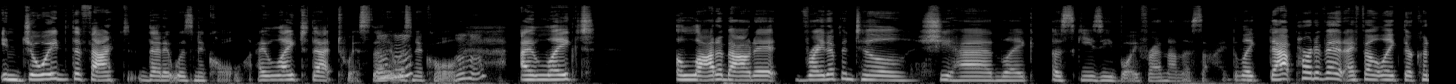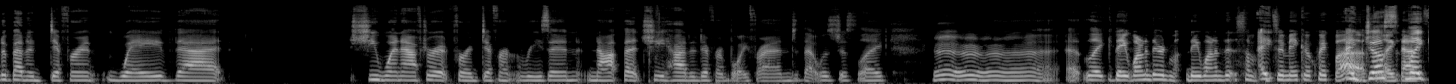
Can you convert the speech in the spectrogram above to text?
enjoyed the fact that it was Nicole. I liked that twist that it was mm-hmm. Nicole. Mhm. I liked a lot about it right up until she had like a skeezy boyfriend on the side. Like that part of it, I felt like there could have been a different way that she went after it for a different reason. Not that she had a different boyfriend that was just like, eh, eh, eh, like they wanted their they wanted some I- to make a quick buck. I just, that's- like,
